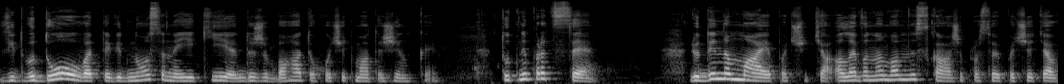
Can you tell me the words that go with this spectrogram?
відбудовувати відносини, які дуже багато хочуть мати жінки. Тут не про це. Людина має почуття, але вона вам не скаже про свої почуття,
